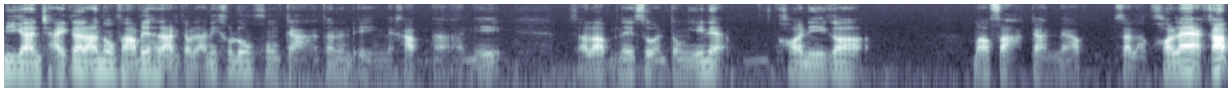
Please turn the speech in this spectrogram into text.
มีการใช้ก็ร้านธงฟ้าประชารัฐกับร้านที่เข้าร่วมโครงการเท่านั้นเองนะครับอันนี้สำหรับในส่วนตรงนี้เนี่ยข้อนี้ก็มาฝากกันนะครับสำหรับข้อแรกครับ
